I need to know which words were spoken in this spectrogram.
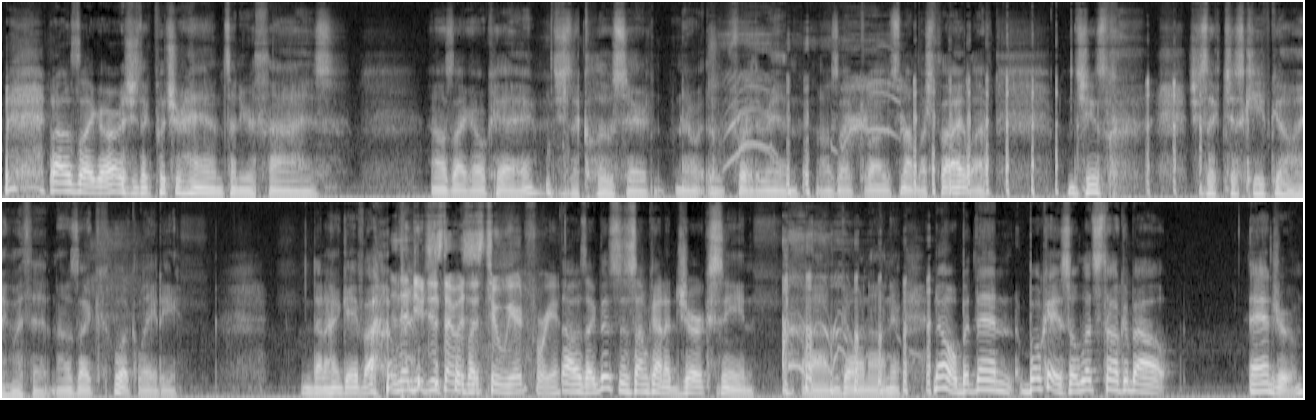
And I was like, all right. She's like, put your hands on your thighs. And I was like, okay. She's like, closer, no, further in. I was like, well, there's not much thigh left. And she's, she's like, just keep going with it. And I was like, look, lady. Then I gave up. And then you just that was like- just too weird for you. I was like, this is some kind of jerk scene um, going on here. No, but then, okay, so let's talk about Andrew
